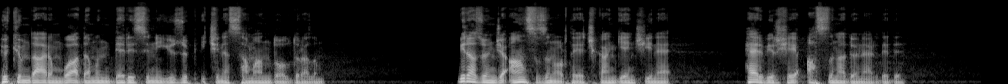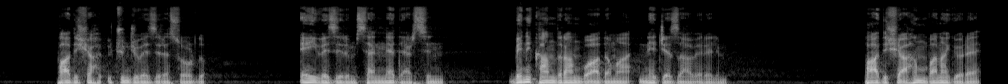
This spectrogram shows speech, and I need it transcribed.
Hükümdarım bu adamın derisini yüzüp içine saman dolduralım. Biraz önce ansızın ortaya çıkan genç yine her bir şey aslına döner dedi. Padişah üçüncü vezire sordu. Ey vezirim sen ne dersin? Beni kandıran bu adama ne ceza verelim? Padişahım bana göre,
